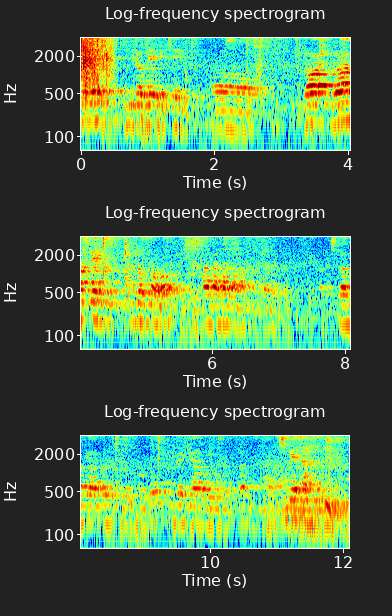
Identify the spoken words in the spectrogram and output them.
네, 이렇게 이렇게 어, 여학, 여학생으로서 화가가 나왔습니다. 어, 중앙대학을 졸업하고 홍대대학을 졸업한 김혜자.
